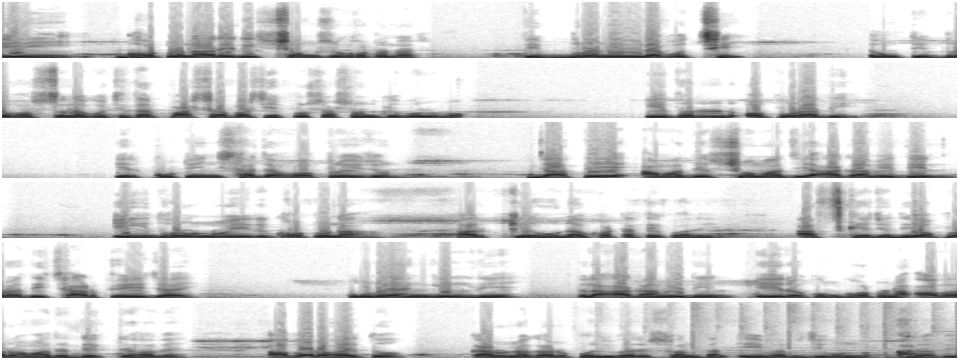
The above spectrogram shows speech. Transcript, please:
এই ঘটনার, এই নৃশংস ঘটনার তীব্র নিন্দা করছি এবং তীব্র ভর্সনা করছি। তার পাশাপাশি প্রশাসনকে বলব এই ধরনের অপরাধী এর কঠিন সাজা হওয়া প্রয়োজন। যাতে আমাদের সমাজে আগামী দিন এই ধরনের ঘটনা আর কেউ না ঘটাতে পারে। আজকে যদি অপরাধী ছাড় পেয়ে যায়, কোনো অ্যাঙ্গেল দিয়ে, তাহলে আগামী দিন এইরকম ঘটনা আবার আমাদের দেখতে হবে। আবার হয়তো কারও না কারও পরিবারের সন্তান এইভাবে জীবন হারাবে।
